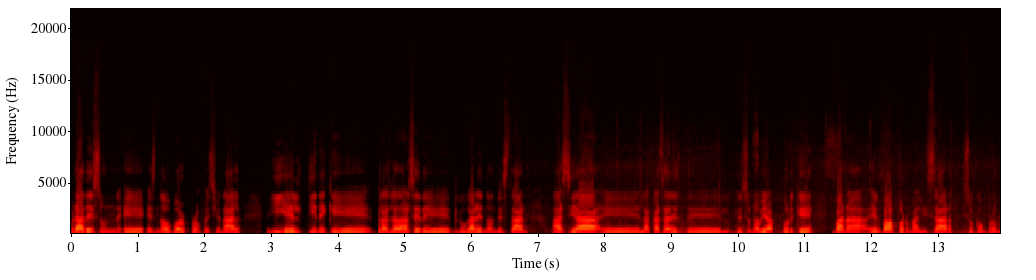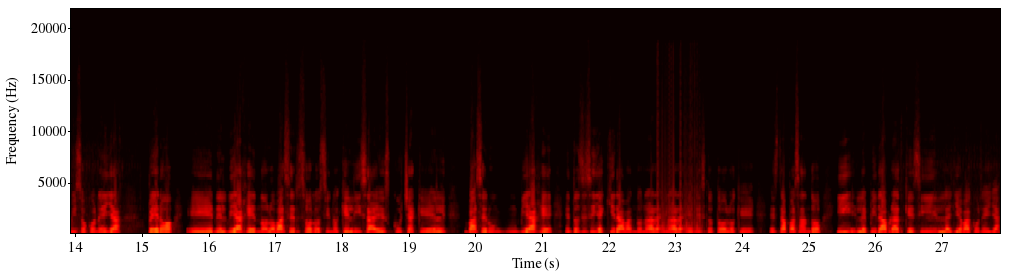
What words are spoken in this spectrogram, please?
Brad es un eh, snowboard profesional y él tiene que trasladarse de lugar en donde están hacia eh, la casa de, su novia porque van él va a formalizar su compromiso con ella pero eh, en el viaje no lo va a hacer solo, sino que Lisa escucha que él va a hacer un, viaje, entonces ella quiere abandonar en esto todo lo que está pasando y le pide a Brad que sí la lleva con ella.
